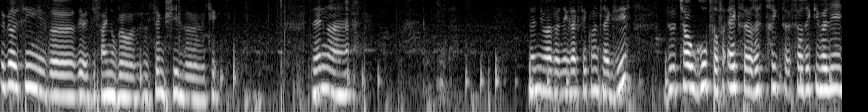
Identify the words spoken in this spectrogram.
Everything is uh, de- defined over the same field uh, K. Then, uh, then you have an exact sequence like this. The Chow groups of X restrict surjectively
